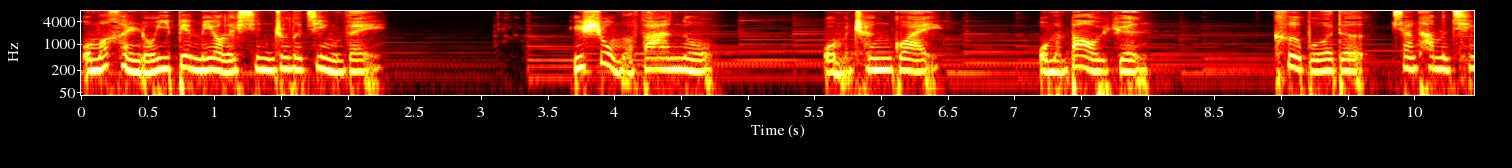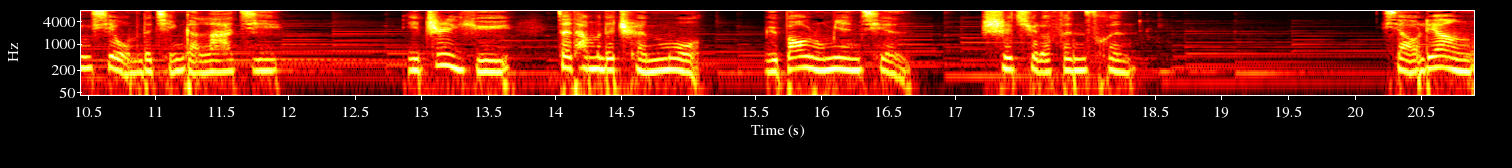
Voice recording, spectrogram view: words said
我们很容易便没有了心中的敬畏。于是我们发怒，我们嗔怪，我们抱怨，刻薄地向他们倾泻我们的情感垃圾，以至于在他们的沉默与包容面前，失去了分寸。小亮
